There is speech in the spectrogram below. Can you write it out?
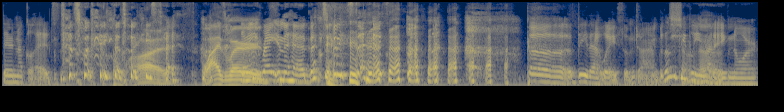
They're knuckleheads. That's what they, that's what he says. Wise They're words. right in the head. That's what he says. uh, be that way sometimes. But those are people you gotta ignore.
